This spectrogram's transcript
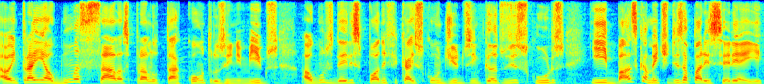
ao entrar em algumas salas para lutar contra os inimigos, alguns deles podem ficar escondidos em cantos escuros e basicamente desaparecerem aí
